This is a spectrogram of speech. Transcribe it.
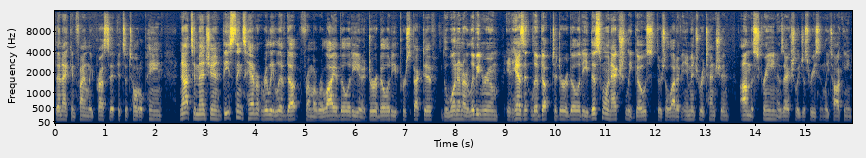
then I can finally press it. It's a total pain. Not to mention, these things haven't really lived up from a reliability and a durability perspective. The one in our living room, it hasn't lived up to durability. This one actually ghosts. There's a lot of image retention on the screen. I was actually just recently talking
